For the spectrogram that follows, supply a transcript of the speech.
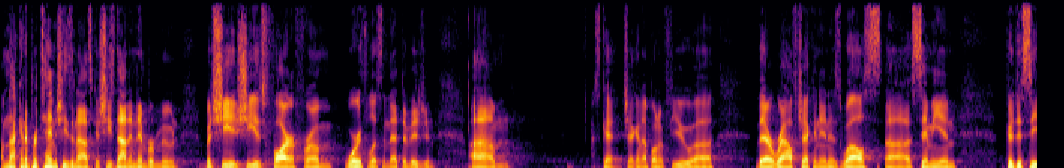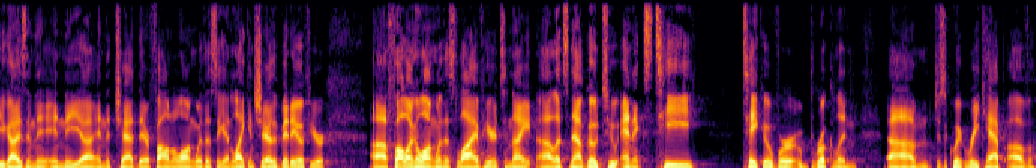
I'm not going to pretend she's an Asuka. She's not an Ember Moon, but she she is far from worthless in that division. Um, just get, checking up on a few uh, there. Ralph checking in as well. Uh, Simeon, good to see you guys in the in the uh, in the chat there, following along with us again. Like and share the video if you're uh, following along with us live here tonight. Uh, let's now go to NXT Takeover Brooklyn. Um, just a quick recap of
